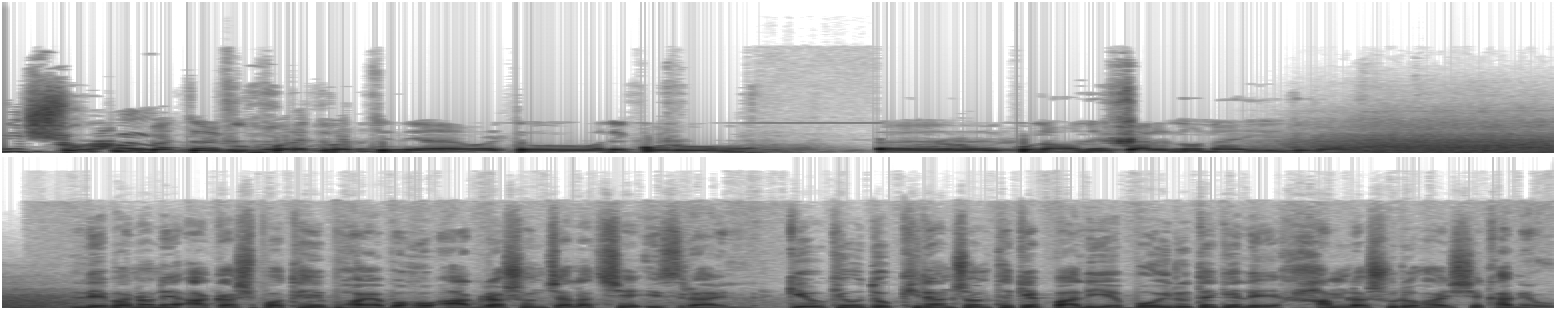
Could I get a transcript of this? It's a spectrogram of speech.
নিঃস্ব। বাচ্চারা ঘুম পাড়াতে পারছি না হয়তো অনেক গরম। কোনো কারণও নাই লেবাননে আকাশপথে ভয়াবহ আগ্রাসন চালাচ্ছে ইসরায়েল। কেউ কেউ দক্ষিণাঞ্চল থেকে পালিয়ে বৈরুতে গেলে হামলা শুরু হয় সেখানেও।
